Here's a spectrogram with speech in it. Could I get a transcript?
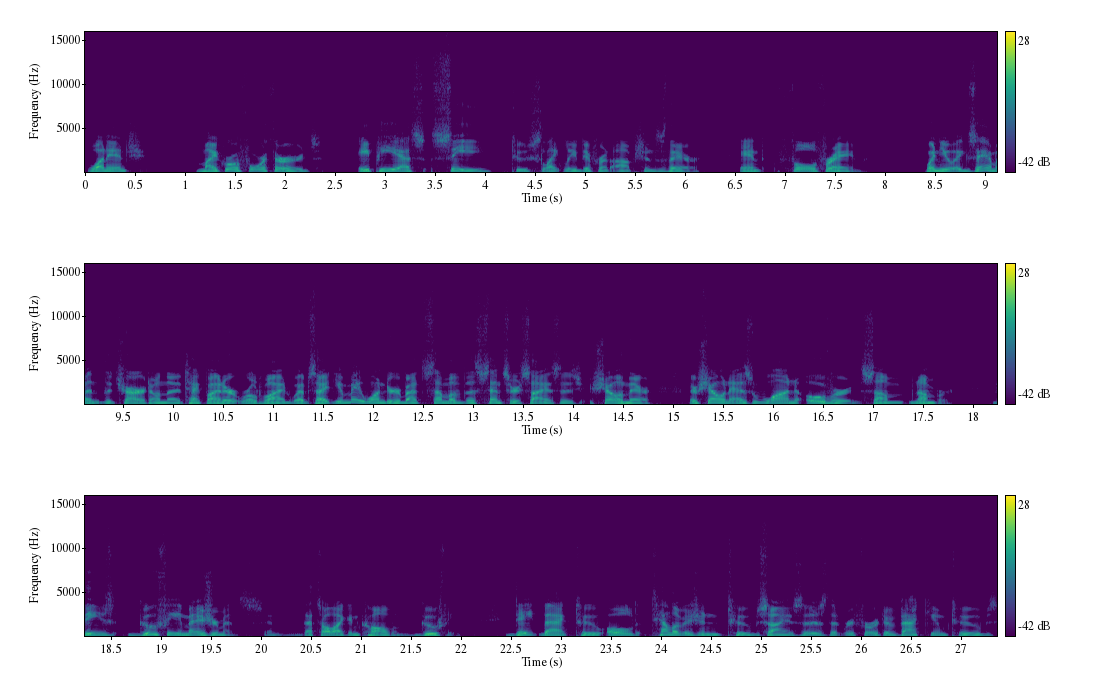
1 inch, micro four thirds, APS C, two slightly different options there, and full frame. When you examine the chart on the TechByter Worldwide website, you may wonder about some of the sensor sizes shown there. They're shown as 1 over some number. These goofy measurements, and that's all I can call them goofy, date back to old television tube sizes that refer to vacuum tubes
